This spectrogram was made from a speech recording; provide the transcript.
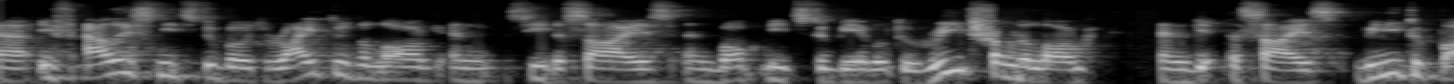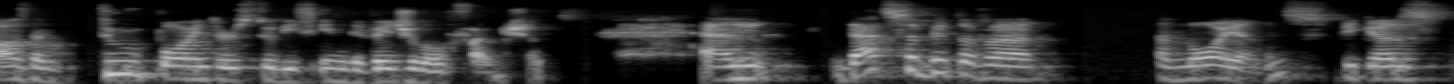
uh, if Alice needs to both write to the log and see the size, and Bob needs to be able to read from the log and get the size, we need to pass them two pointers to these individual functions. And that's a bit of a annoyance because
